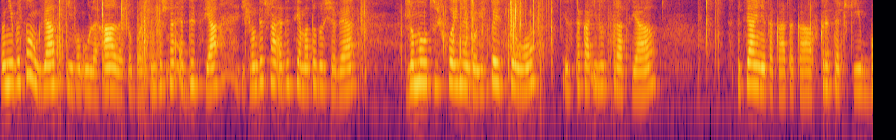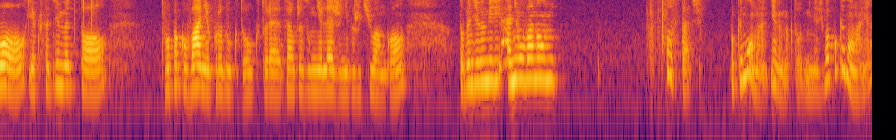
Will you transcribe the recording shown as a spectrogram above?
No niby są gwiazdki w ogóle, ale to była świąteczna edycja i świąteczna edycja ma to do siebie, że ma coś fajnego i tutaj z tyłu jest taka ilustracja, specjalnie taka, taka w kreseczki, bo jak wsadzimy to w opakowanie produktu, które cały czas u mnie leży, nie wyrzuciłam go, to będziemy mieli animowaną postać. Pokemona. Nie wiem, jak to odmieniać. Chyba Pokemona, nie?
